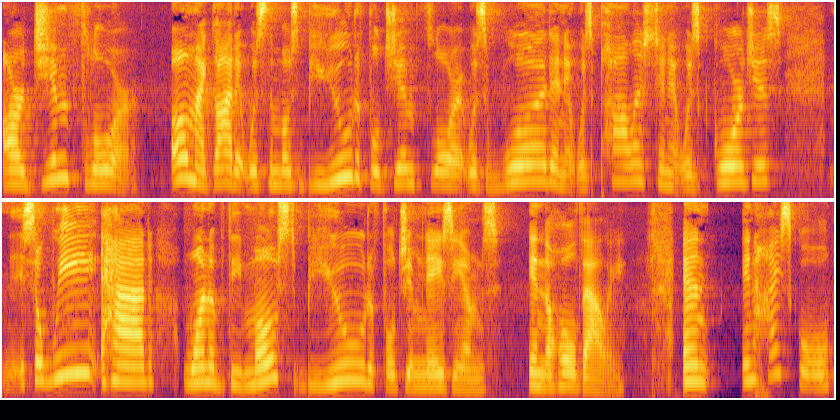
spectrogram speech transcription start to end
our gym floor, oh my God, it was the most beautiful gym floor. It was wood and it was polished and it was gorgeous. So we had one of the most beautiful gymnasiums in the whole valley. And in high school,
